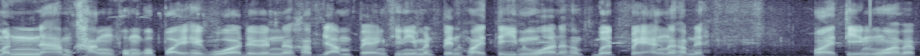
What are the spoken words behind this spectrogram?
มันน้ำขังผมก็ปล่อยให้วัวเดินนะครับ ย่ำแปลงที่นี่มันเป็นห้อยตีนงัวนะครับ เบิร์ดแปลงนะครับเนี่ยห้อยตีนงัวแบบ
